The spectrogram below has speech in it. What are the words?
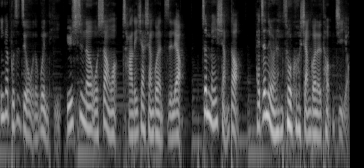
应该不是只有我的问题。于是呢，我上网查了一下相关的资料，真没想到，还真的有人做过相关的统计哦。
